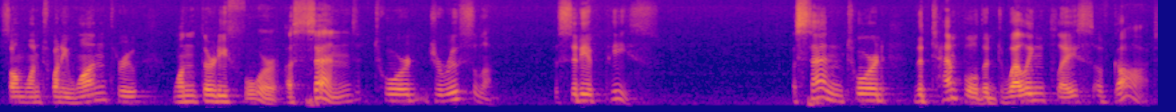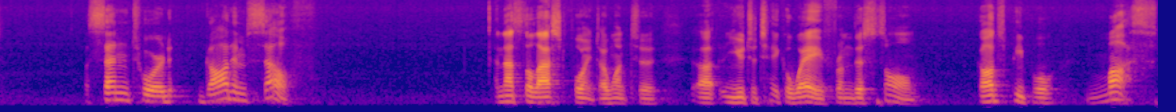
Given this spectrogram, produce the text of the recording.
Psalm 121 through 134 Ascend toward Jerusalem, the city of peace. Ascend toward the temple, the dwelling place of God. Ascend toward God Himself. And that's the last point I want to uh, you to take away from this psalm. God's people must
